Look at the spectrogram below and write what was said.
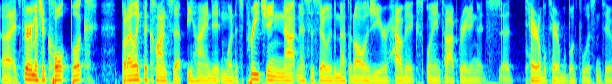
uh, it's very much a cult book but I like the concept behind it and what it's preaching, not necessarily the methodology or how they explain top grading. It's a terrible, terrible book to listen to.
